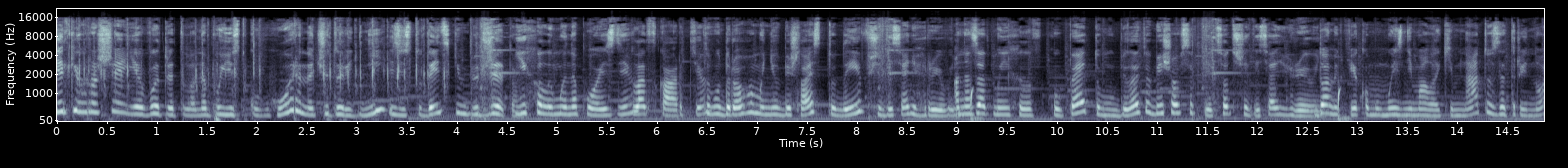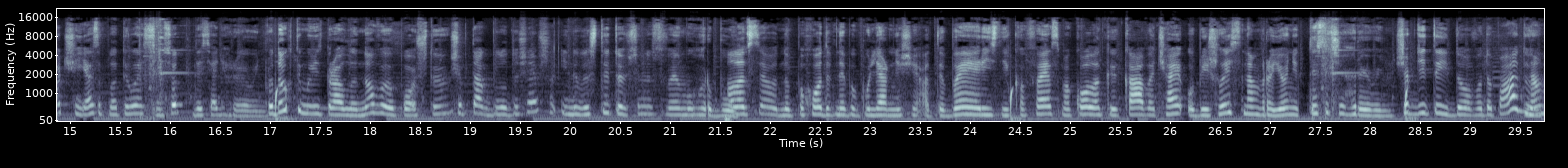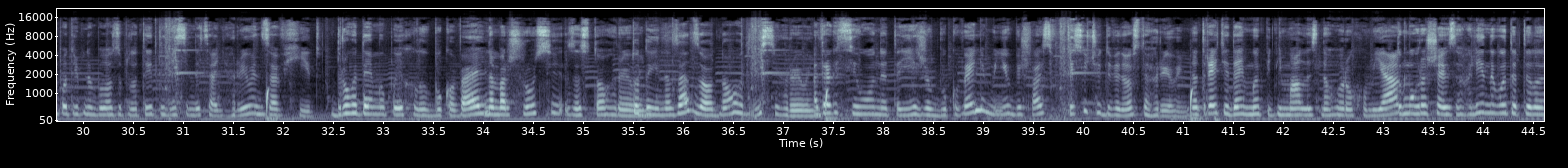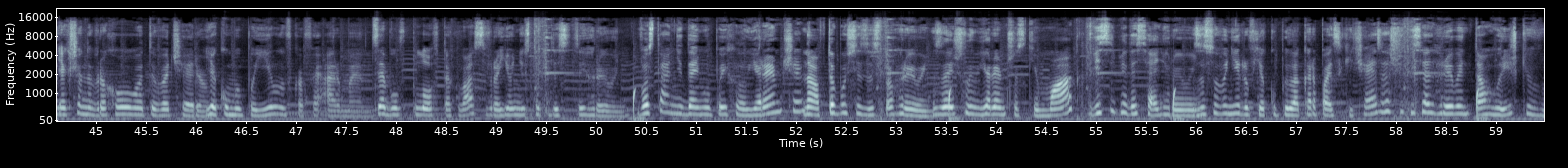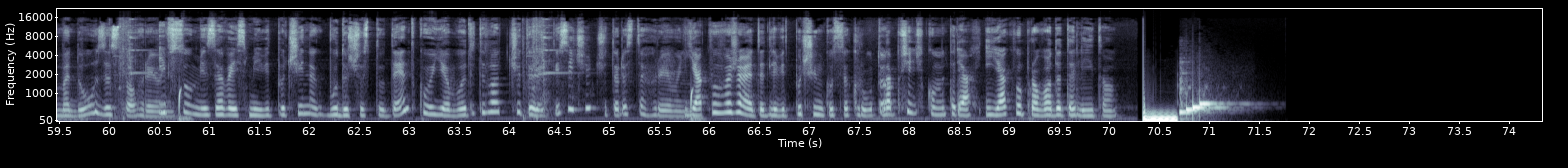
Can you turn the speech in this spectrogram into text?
Скільки грошей я витратила на поїздку в гори на 4 дні зі студентським бюджетом? Їхали ми на поїзді в плацкарті, тому дорога мені обійшлась туди в 60 гривень. А назад ми їхали в купе, тому білет обійшовся 560 гривень. Домік, в якому ми знімали кімнату за три ночі, я заплатила 750 гривень. Продукти ми відправили новою поштою, щоб так було дешевше і не вести то все на своєму горбу. Але все одно походи в найпопулярніші АТБ, різні кафе, смаколики, кава, чай обійшлись нам в районі тисячі гривень. Щоб дійти до водопаду, нам потрібно було заплатити 80 гривень за вхід. Другий день ми поїхали в Буковель на маршрутці за 100 гривень. Туди і назад за одного 200 гривень. Атракціони та їжа в Буковелі мені обійшлась в 1090 гривень. На третій день ми піднімались на гору Хом'я, тому грошей взагалі не витратили, якщо не враховувати вечерю, яку ми поїли в кафе Армен. Це був плов та квас в районі 150 гривень. В останній день ми поїхали в Яремче на автобусі за 100 гривень. Зайшли в Яремчеський мак 250 гривень. За сувенірів я купила карпатський чай за 60 гривень та горішків в меду за 100 гривень. І в сумі за весь мій відпочинок, будучи студенткою, я витратила 4400 гривень. Як ви вважаєте для відпочинку це круто? Напишіть в коментарях, і як ви проводите літо.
